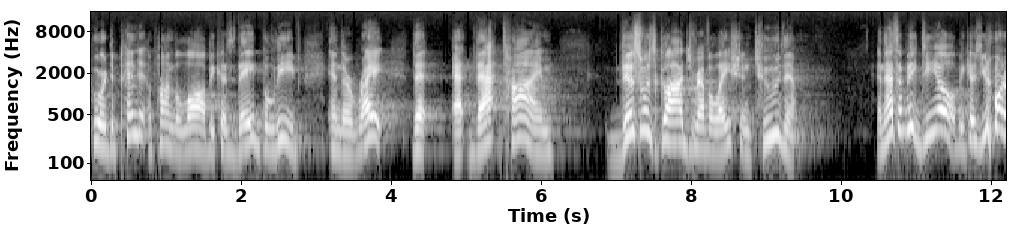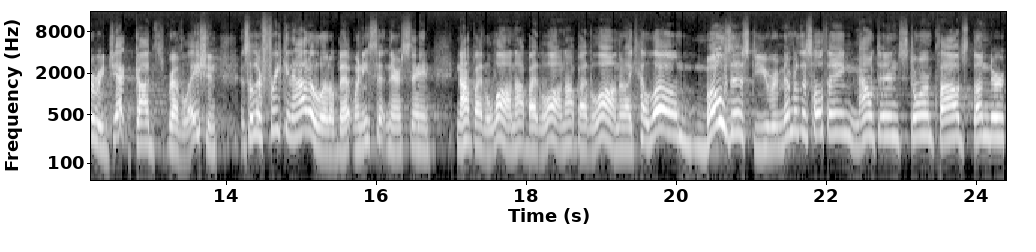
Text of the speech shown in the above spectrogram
who are dependent upon the law because they believe and they're right that at that time, this was God's revelation to them. And that's a big deal because you don't want to reject God's revelation. And so they're freaking out a little bit when he's sitting there saying, Not by the law, not by the law, not by the law. And they're like, Hello, Moses, do you remember this whole thing? Mountain, storm, clouds, thunder,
